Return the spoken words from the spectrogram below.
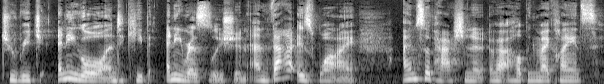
to reach any goal and to keep any resolution. And that is why I'm so passionate about helping my clients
